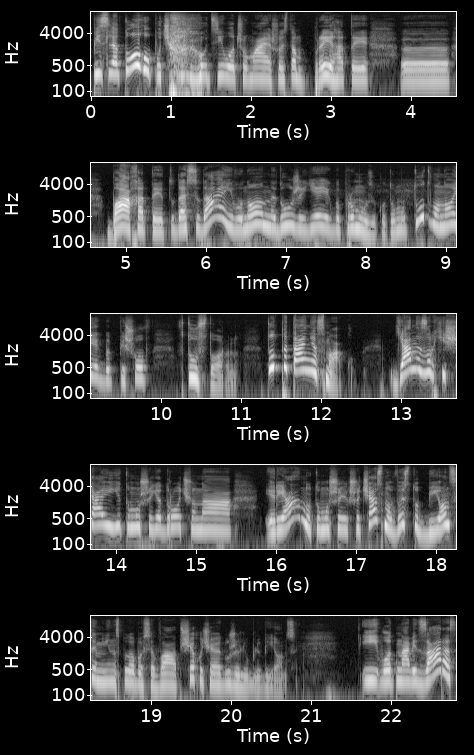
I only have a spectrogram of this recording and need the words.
після того почали оці, от, має щось там пригати, е, бахати туди-сюди, і воно не дуже є якби про музику. Тому тут воно якби пішов в ту сторону. Тут питання смаку. Я не захищаю її, тому що я дрочу на Ріану, тому що, якщо чесно, виступ Бійонсе мені не сподобався взагалі, хоча я дуже люблю Бійонсе. І от навіть зараз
